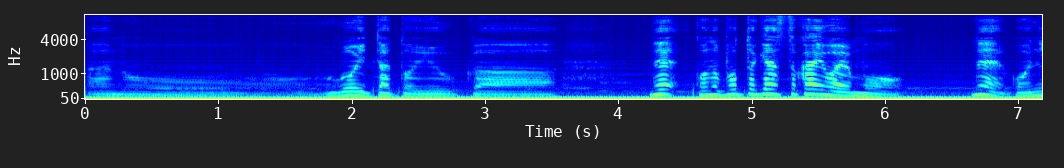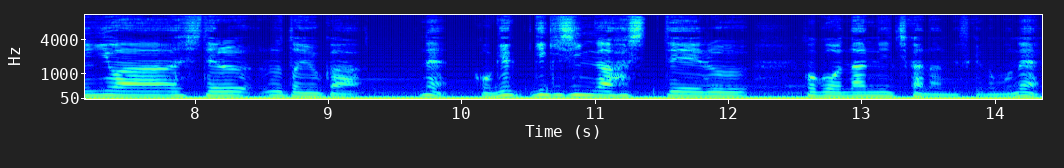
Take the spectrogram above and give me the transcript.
あのー、動いたというか、ね、このポッドキャスト界隈も、ね、こう、賑わしてるというか、ね、こう、激震が走っている、ここ何日かなんですけどもね、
